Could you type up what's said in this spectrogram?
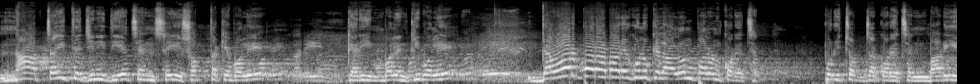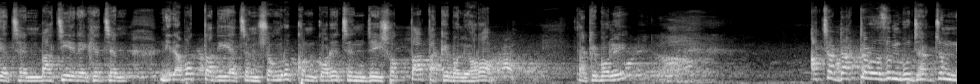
না চাইতে যিনি দিয়েছেন সেই সত্তাকে বলে করিম। বলেন কি বলে? দেওয়ার পর আবার এগুলোকে লালন পালন করেছেন পরিচর্যা করেছেন বাড়িয়েছেন বাঁচিয়ে রেখেছেন নিরাপত্তা দিয়েছেন সংরক্ষণ করেছেন যেই সত্তা তাকে বলে অরব তাকে বলে আচ্ছা ডাক্তার ওজন বুঝার জন্য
